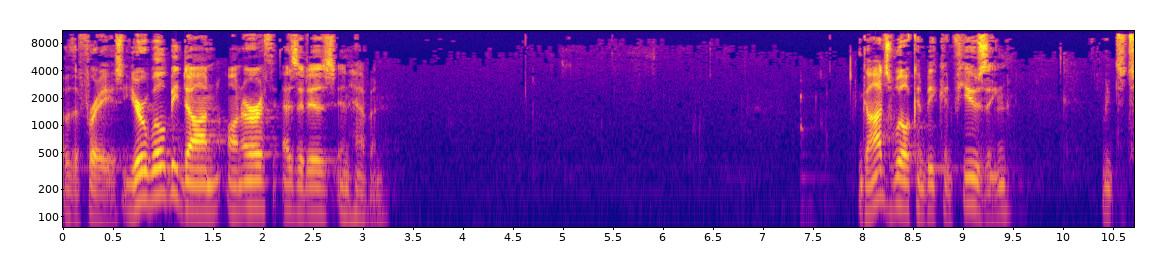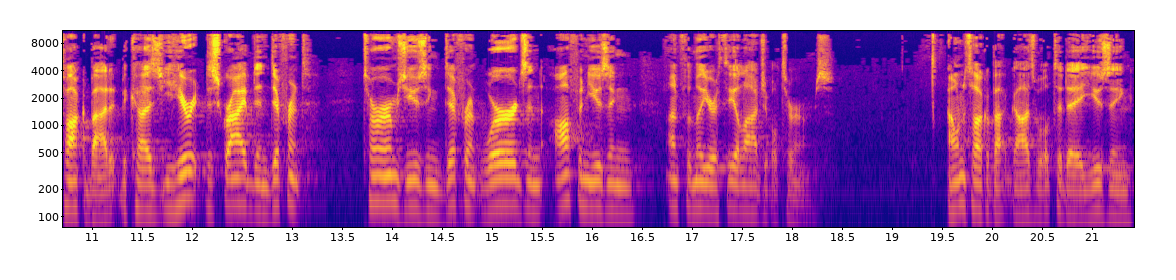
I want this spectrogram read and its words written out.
of the phrase Your will be done on earth as it is in heaven. God's will can be confusing to talk about it because you hear it described in different terms, using different words, and often using unfamiliar theological terms. I want to talk about God's will today using,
